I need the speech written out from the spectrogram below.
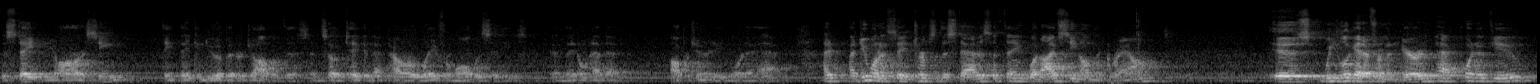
the state and the RRC think they can do a better job of this, and so have taken that power away from all the cities, and they don't have that opportunity anymore to act. I, I do want to say, in terms of the status of things, what I've seen on the ground is we look at it from an air impact point of view,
